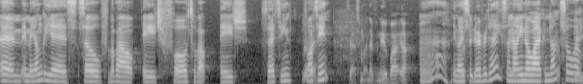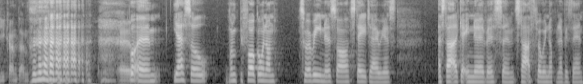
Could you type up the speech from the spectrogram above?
um, in my younger years, so from about age four to about age 13, Really? 14. That's something I never knew about you. Ah, you learn something new every day, so now you know why I can dance so well. Yeah, you can dance. Um, But um, yeah, so when before going on to arenas or stage areas, I started getting nervous and started throwing up and everything.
